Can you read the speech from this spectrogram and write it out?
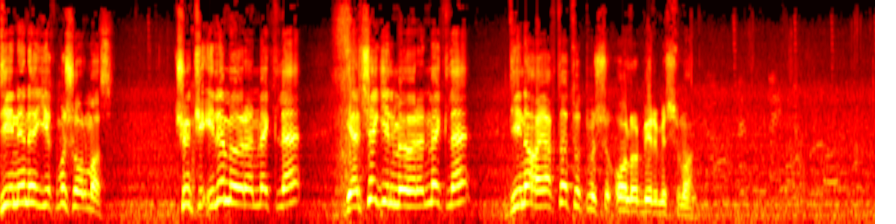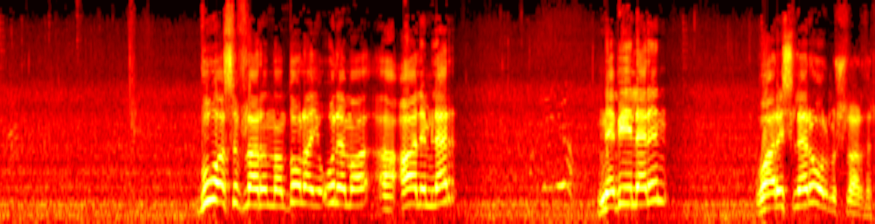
Dinini yıkmış olmaz. Çünkü ilim öğrenmekle, gerçek ilmi öğrenmekle dini ayakta tutmuş olur bir Müslüman. Bu vasıflarından dolayı ulema, alimler nebilerin varisleri olmuşlardır.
